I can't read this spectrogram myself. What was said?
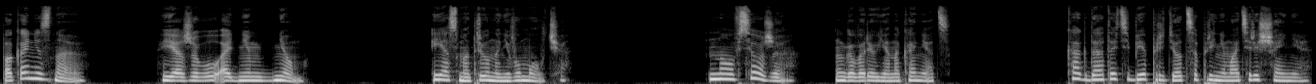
«Пока не знаю. Я живу одним днем». Я смотрю на него молча. «Но все же», — говорю я наконец, — «когда-то тебе придется принимать решение».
